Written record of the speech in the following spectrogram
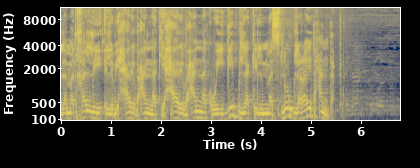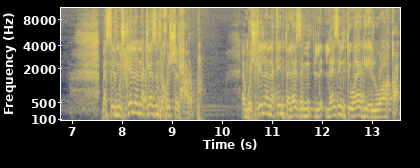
لما تخلي اللي بيحارب عنك يحارب عنك ويجيب لك المسلوب لغاية عندك. بس المشكلة إنك لازم تخش الحرب. المشكلة إنك أنت لازم لازم تواجه الواقع.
